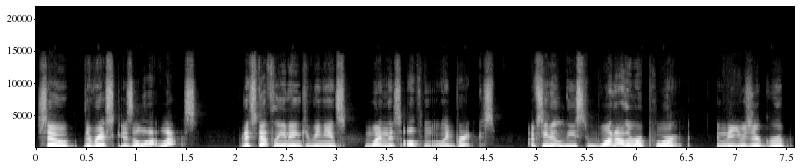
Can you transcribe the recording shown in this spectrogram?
so the risk is a lot less. But it's definitely an inconvenience when this ultimately breaks. I've seen at least one other report in the user group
